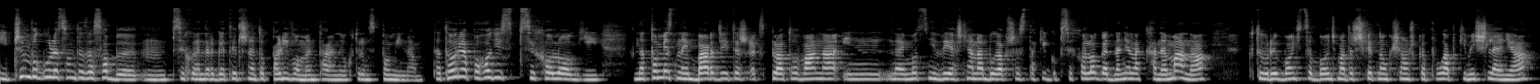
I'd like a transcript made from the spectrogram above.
I czym w ogóle są te zasoby mm, psychoenergetyczne, to paliwo mentalne, o którym wspominam? Ta teoria pochodzi z psychologii, natomiast najbardziej też eksploatowana i najmocniej wyjaśniana była przez takiego psychologa Daniela Kahnemana, który bądź co bądź ma też świetną książkę Pułapki myślenia,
